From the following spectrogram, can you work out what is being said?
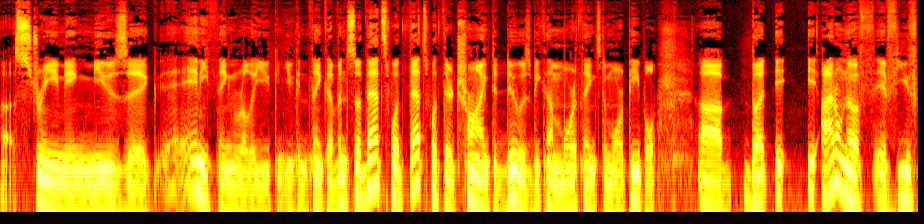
uh, streaming, music, anything really you can, you can think of. And so that's what, that's what they're trying to do is become more things to more people. Uh, but it, I don't know if, if you've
